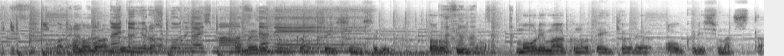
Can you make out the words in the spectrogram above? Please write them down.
引き続き神戸ラバートナイトよろしくお願いします。褒める文化を推進するトロフィーの毛利マークの提供でお送りしました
